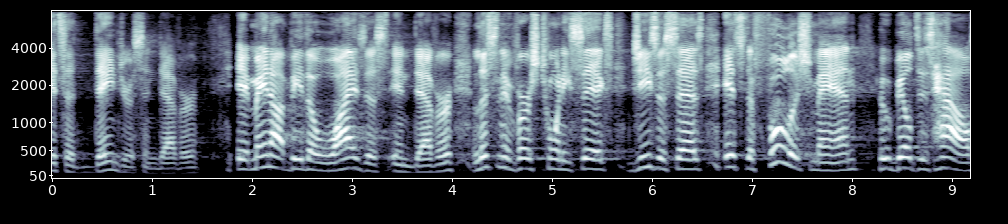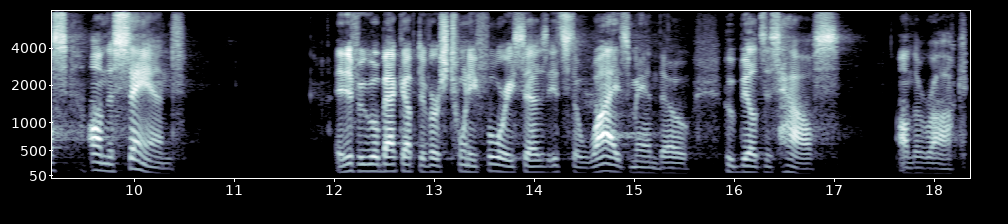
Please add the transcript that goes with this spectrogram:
It's a dangerous endeavor. It may not be the wisest endeavor. Listen to verse 26. Jesus says, It's the foolish man who builds his house on the sand. And if we go back up to verse 24, he says, It's the wise man, though, who builds his house on the rock.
